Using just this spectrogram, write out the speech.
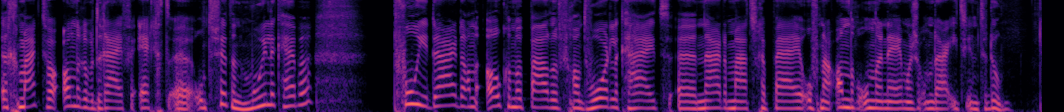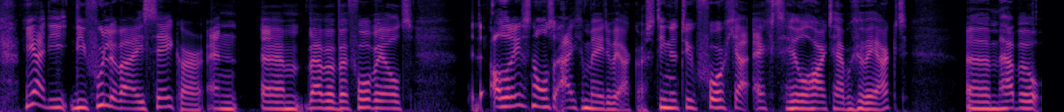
gemaakt, terwijl andere bedrijven echt ontzettend moeilijk hebben. Voel je daar dan ook een bepaalde verantwoordelijkheid uh, naar de maatschappij of naar andere ondernemers om daar iets in te doen? Ja, die, die voelen wij zeker. En um, we hebben bijvoorbeeld allereerst naar onze eigen medewerkers, die natuurlijk vorig jaar echt heel hard hebben gewerkt. Um, hebben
